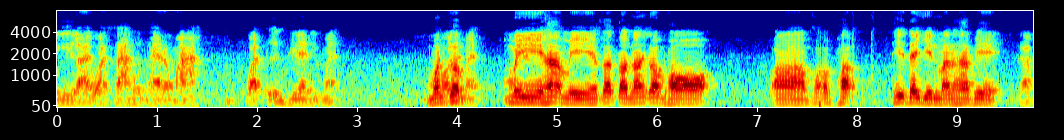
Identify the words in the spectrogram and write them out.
มีหลายวัดสร้างขุนแผนออกมา วัดอื่นพี่เล่นอีกไหมมันก็พอได้ไหพอมีได้ไหฮะมีก็ตอนนั้นก็พอ อ่าพระพระที่ได้ยินมานะฮะพี่ ครับ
